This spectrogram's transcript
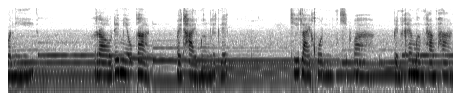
วันนี้เราได้มีโอกาสไปถ่ายเมืองเล็กๆ ที่หลายคนคิดว่าเป็นแค่เมืองทางผ่าน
